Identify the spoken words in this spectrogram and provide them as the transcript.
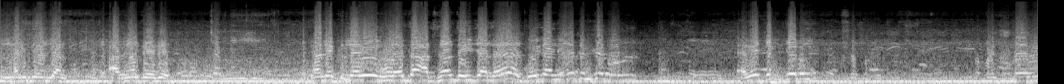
ਉਹ ਦੇ ਦੇ ਚੱਲ ਹੱਥ ਨਾਲ ਦੇ ਦੇ ਚੱਲ ਇੱਕ ਲੈ ਦੇ ਹੁਣ ਏਦਾਂ ਹੱਥ ਨਾਲ ਦੇਈ ਚੱਲ ਕੋਈ ਗੱਲ ਨਹੀਂ ਚਮਚੇ ਐਵੇਂ ਚਮਚੇ ਨੂੰ ਆਪਣੇ ਵੀ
